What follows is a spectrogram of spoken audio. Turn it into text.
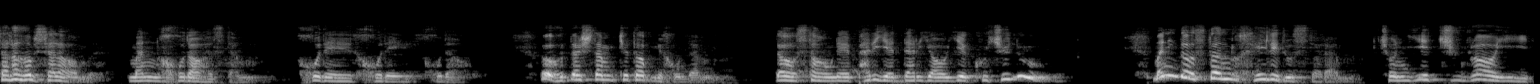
سلام سلام. من خدا هستم. خود خود خدا. اوه داشتم کتاب میخوندم. داستان پری دریای کوچولو. من این داستان رو خیلی دوست دارم چون یه جورایی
